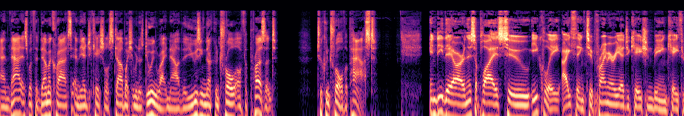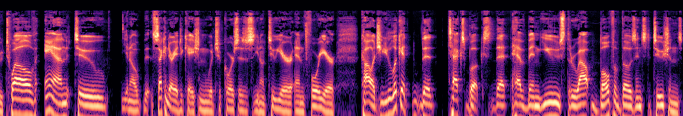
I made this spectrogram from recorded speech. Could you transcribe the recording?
And that is what the Democrats and the educational establishment is doing right now. They're using their control of the present to control the past. Indeed, they are, and this applies to equally, I think, to primary education being K through 12, and to you know secondary education, which of course is you know two year and four year college. You look at the textbooks that have been used throughout both of those institutions.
